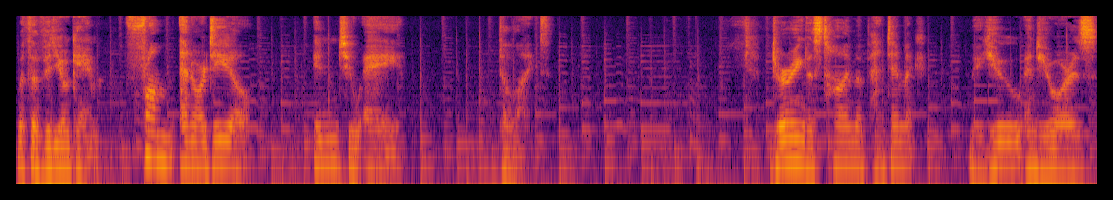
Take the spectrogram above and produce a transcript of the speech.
with the video game from an ordeal into a delight. During this time of pandemic, may you and yours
